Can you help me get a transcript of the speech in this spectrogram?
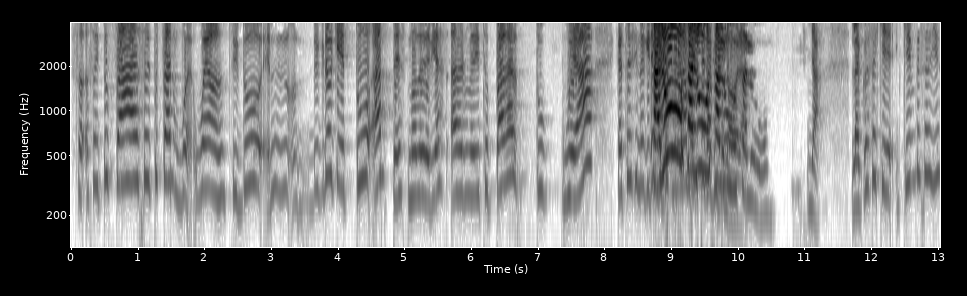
so- soy tu fan, soy tu fan, we- weón, si tú, eh, no- yo creo que tú antes no deberías haberme dicho, paga tu weá, ¿cachai? Si no quieres ¡Salud, salud, este salud, ahora. salud! Ya. La cosa es que, ¿qué empecé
